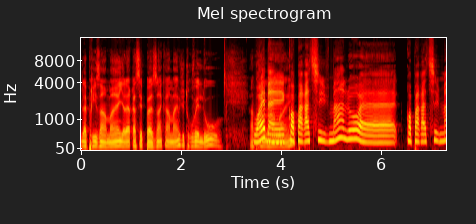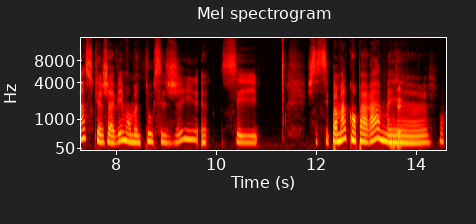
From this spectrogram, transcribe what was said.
La prise en main, il a l'air assez pesant quand même. J'ai trouvé lourd. en ben comparativement là, comparativement à ce que j'avais mon 6G, euh, c'est c'est pas mal comparable, mais Ok. euh, bon, tu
